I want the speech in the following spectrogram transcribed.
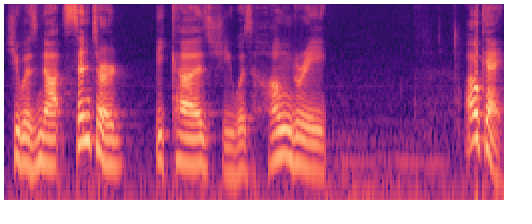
She was not centered because she was hungry. Okay,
